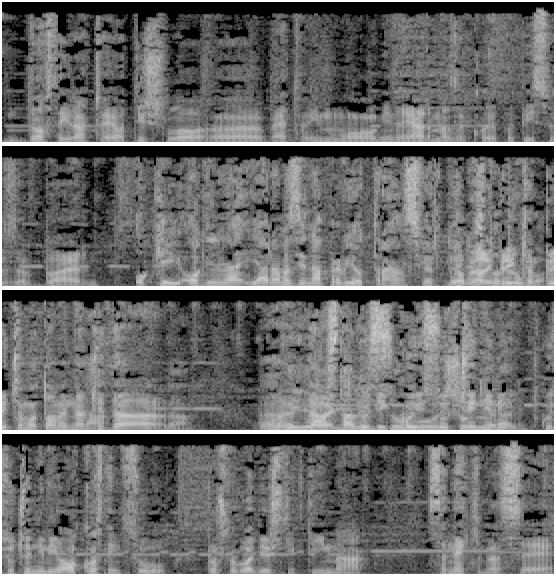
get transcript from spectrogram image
Dosta igrača je otišlo, uh, eto, imamo Ogina Jarmaza koji je potpisao za Bayern. ok, Ognjena Jaramaz je napravio transfer to Dobro, je ali nešto pričam, drugo pričam o tome, znači da, da. uh, Ovi da ostali ljudi su koji su, činili, šutirani. koji su činili okosnicu prošlogodišnjeg tima, sa nekima se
